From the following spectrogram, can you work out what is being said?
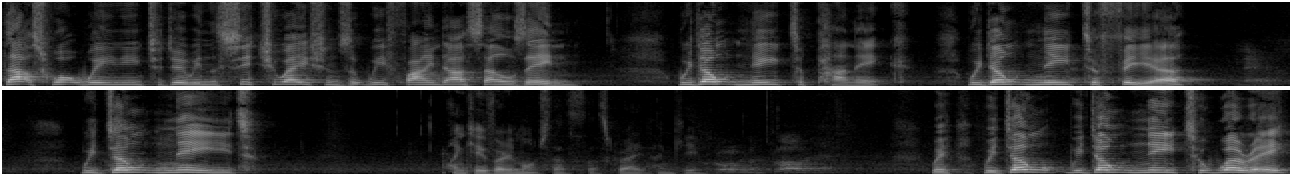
that's what we need to do in the situations that we find ourselves in. We don't need to panic. We don't need to fear. We don't need. Thank you very much. That's, that's great. Thank you. We, we, don't, we don't need to worry,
